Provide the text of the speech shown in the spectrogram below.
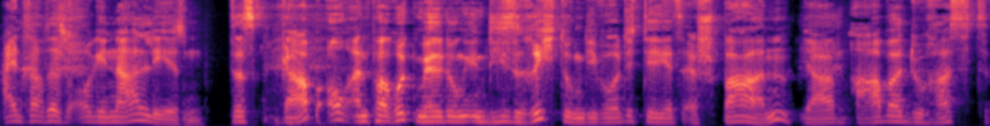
Einfach das Original lesen. Das gab auch ein paar Rückmeldungen in diese Richtung, die wollte ich dir jetzt ersparen. Ja, Aber du hast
